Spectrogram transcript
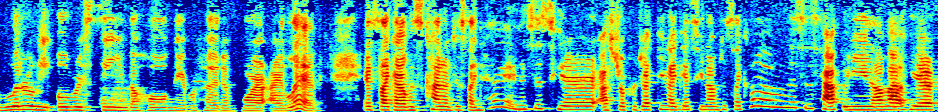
literally overseeing the whole neighborhood of where I lived. It's like I was kind of just like, hey, this is here, astral projecting, I guess, you know, I'm just like, oh, this is happening. I'm out here.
